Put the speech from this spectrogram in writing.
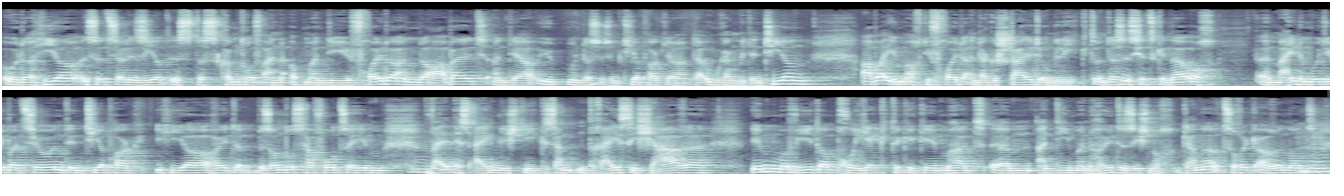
oder hier sozialisiert ist, das kommt darauf an, ob man die Freude an der Arbeit, an der übt, und das ist im Tierpark ja der Umgang mit den Tieren, aber eben auch die Freude an der Gestaltung liegt. Und das ist jetzt genau auch äh, meine Motivation, den Tierpark hier heute besonders hervorzuheben, weil es eigentlich die gesamten 30 Jahre immer wieder Projekte gegeben hat, ähm, an die man heute sich noch gerne zurückerinnert. Mhm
